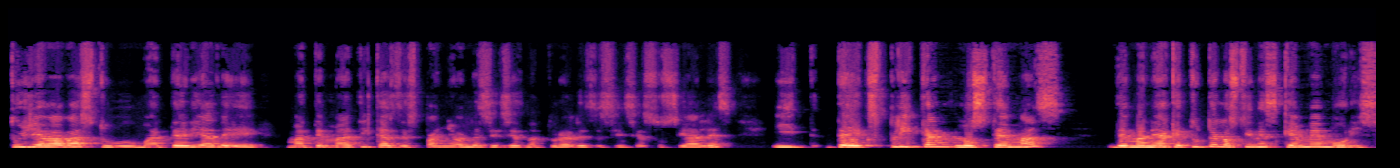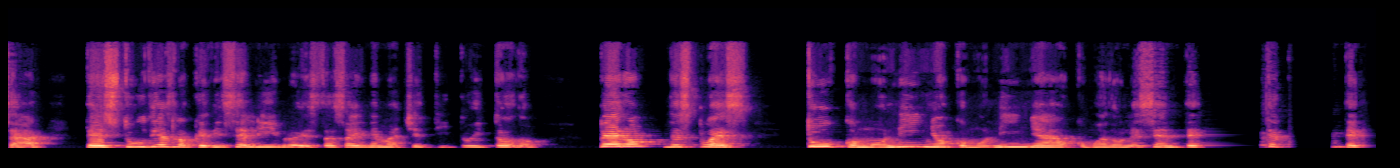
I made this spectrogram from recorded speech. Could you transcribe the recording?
tú llevabas tu materia de matemáticas, de español, de ciencias naturales, de ciencias sociales, y te explican los temas de manera que tú te los tienes que memorizar, te estudias lo que dice el libro y estás ahí de machetito y todo, pero después tú como niño, como niña o como adolescente, te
